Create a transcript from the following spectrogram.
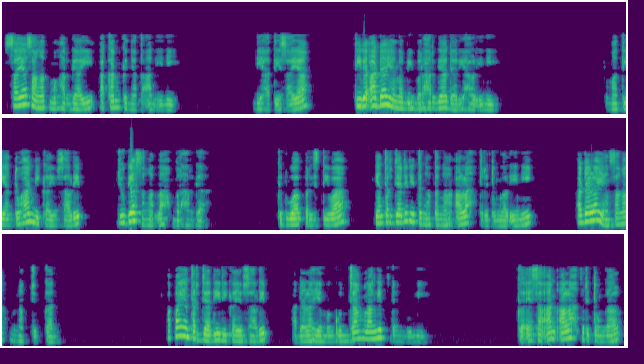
Saya sangat menghargai akan kenyataan ini. Di hati saya, tidak ada yang lebih berharga dari hal ini. Kematian Tuhan di kayu salib juga sangatlah berharga. Kedua peristiwa yang terjadi di tengah-tengah Allah Tritunggal ini adalah yang sangat menakjubkan. Apa yang terjadi di kayu salib adalah yang mengguncang langit dan bumi. Keesaan Allah Tritunggal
